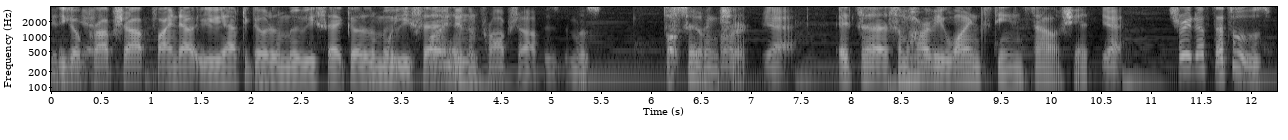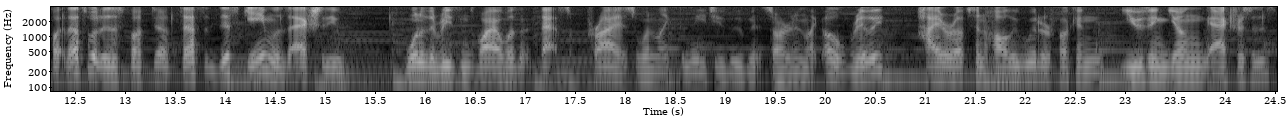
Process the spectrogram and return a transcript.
You go yeah. prop shop, find out you have to go to the movie set. Go to the what movie you set, find in and the prop shop is the most fucked up disturbing part. shit. Yeah, It's uh some Harvey Weinstein style shit. yeah. Straight up, that's what was. Fu- that's what is fucked up. That's this game was actually one of the reasons why I wasn't that surprised when like the Me Too movement started and like, oh really? Higher ups in Hollywood are fucking using young actresses,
